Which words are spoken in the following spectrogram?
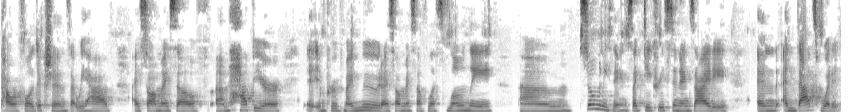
powerful addictions that we have. I saw myself um, happier. It improved my mood. I saw myself less lonely. Um, so many things like decreased in anxiety. And, and that's what it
